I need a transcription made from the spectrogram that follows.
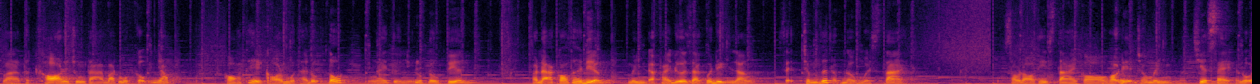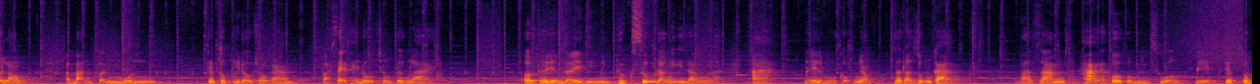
Và thật khó để chúng ta bắt một cậu nhóc có thể có một thái độ tốt ngay từ những lúc đầu tiên. Và đã có thời điểm mình đã phải đưa ra quyết định rằng sẽ chấm dứt hợp đồng với style. Sau đó thì style có gọi điện cho mình và chia sẻ cái nỗi lòng và bạn vẫn muốn tiếp tục thi đấu cho GAM và sẽ thay đổi trong tương lai ở thời điểm đấy thì mình thực sự đã nghĩ rằng là à đây là một cậu nhóc rất là dũng cảm và dám hạ cái tôi của mình xuống để tiếp tục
